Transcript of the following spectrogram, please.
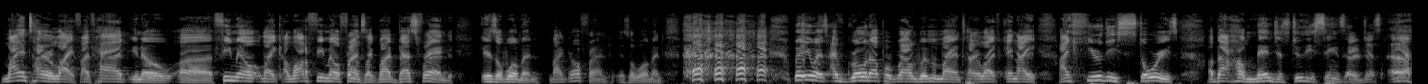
my entire life I've had, you know, uh, female, like a lot of female friends, like my best friend is a woman. My girlfriend is a woman. but anyways, I've grown up around women my entire life and I, I hear these stories about how men just do these things that are just, uh,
